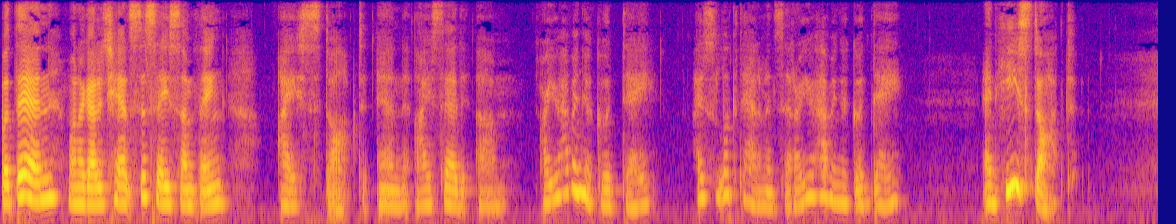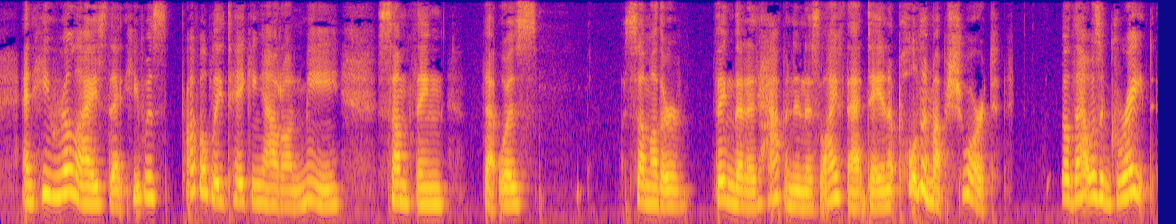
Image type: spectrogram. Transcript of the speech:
But then when I got a chance to say something, I stopped and I said, um, Are you having a good day? I just looked at him and said, Are you having a good day? And he stopped. And he realized that he was probably taking out on me something that was some other thing that had happened in his life that day, and it pulled him up short. So that was a great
